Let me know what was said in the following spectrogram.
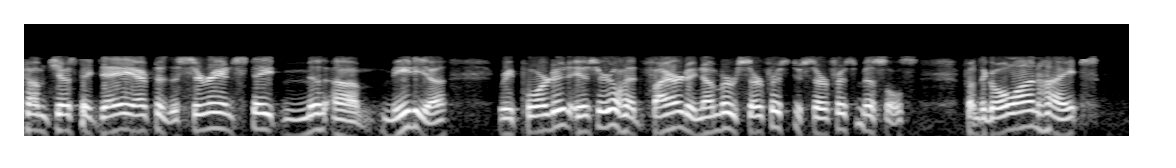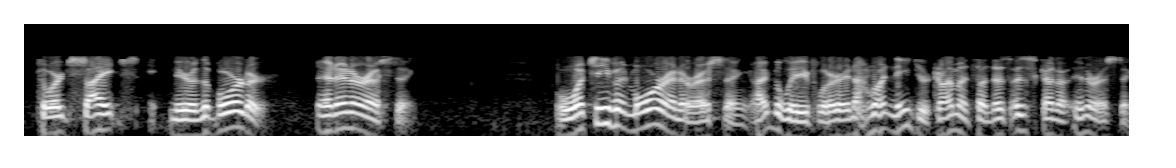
come just a day after the Syrian state uh, media reported Israel had fired a number of surface-to-surface missiles from the Golan Heights towards sites near the border. That interesting. What's even more interesting, I believe, Larry, and I need your comments on this. This is kind of interesting.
